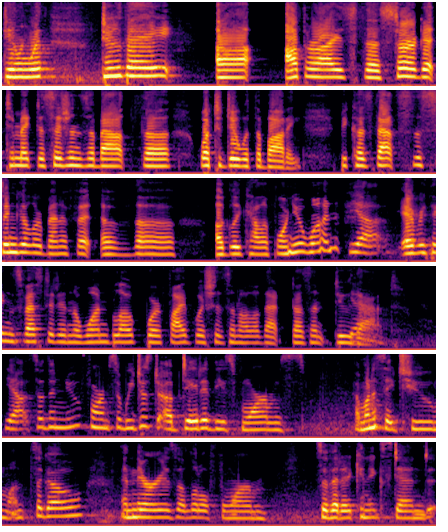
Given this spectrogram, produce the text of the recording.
dealing with. Do they uh, authorize the surrogate to make decisions about the what to do with the body? Because that's the singular benefit of the ugly California one. yeah. Everything's vested in the one bloke where five wishes and all of that doesn't do Yeah. that. Yeah, so the new form so we just updated these forms, I want to say two months ago, and there is a little form so that it can extend,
